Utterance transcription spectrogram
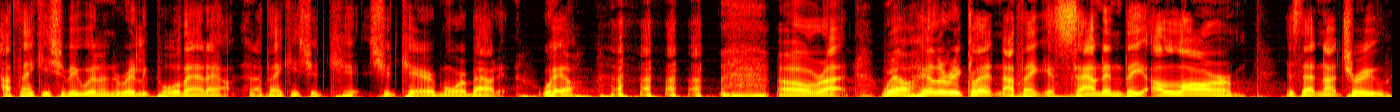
I think he should be willing to really pull that out, and I think he should should care more about it. Well, all right. Well, Hillary Clinton, I think, is sounding the alarm. Is that not true?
